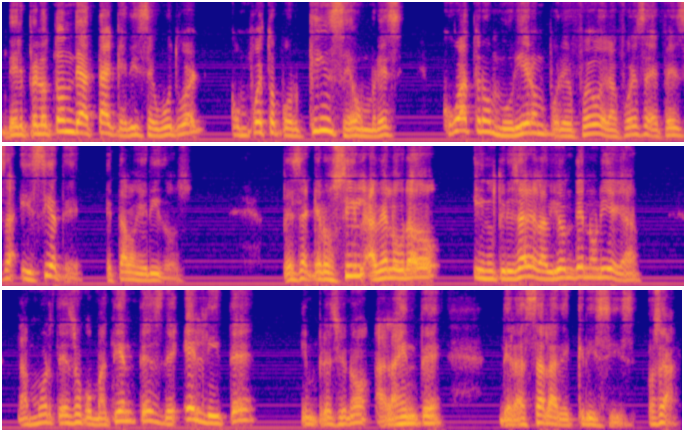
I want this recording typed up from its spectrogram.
Del pelotón de ataque, dice Woodward, compuesto por 15 hombres, cuatro murieron por el fuego de la Fuerza de Defensa y siete estaban heridos. Pese a que los SEAL habían logrado inutilizar el avión de Noriega, la muerte de esos combatientes de élite impresionó a la gente de la sala de crisis. O sea,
